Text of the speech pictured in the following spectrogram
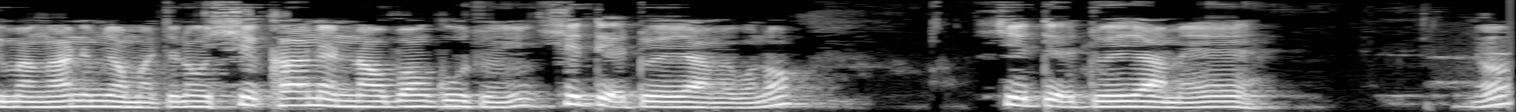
ဒီမှာ9နဲ့မြောက်မှာကျွန်တော်8ခါနဲ့နောက်ပေါင်း9ဆိုရင်8တက်အတွဲရမယ်ပေါ့နော်8တက်အတွဲရမယ်နော်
